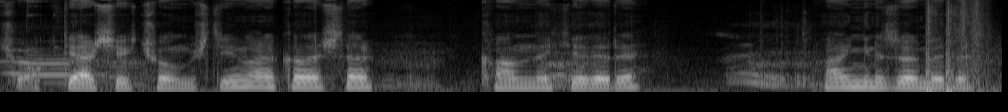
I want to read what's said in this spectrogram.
Çok gerçekçi olmuş değil mi arkadaşlar? Kan lekeleri. Hanginiz ölmedi?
